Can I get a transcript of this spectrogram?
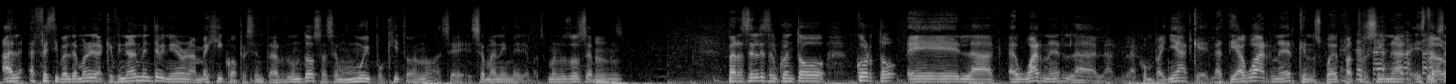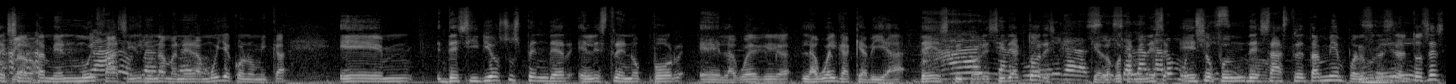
al, al Festival de Morelia, que finalmente vinieron a México a presentar Dune 2 hace muy poquito, ¿no? Hace semana y media, más o menos dos semanas. Para hacerles el cuento corto, eh, la eh, Warner, la, la- la compañía, que la tía Warner, que nos puede patrocinar esta Claro, sección claro. también muy Claro, fácil, de claro, una manera muy económica, eh, decidió suspender el estreno por eh, la huelga la huelga que había de Ay, escritores y de actores huelga, que sí, luego también es- eso fue un desastre también podemos Sí. decir entonces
